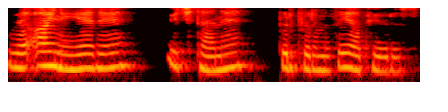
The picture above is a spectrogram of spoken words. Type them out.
ve aynı yere 3 tane pırpırımızı yapıyoruz.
